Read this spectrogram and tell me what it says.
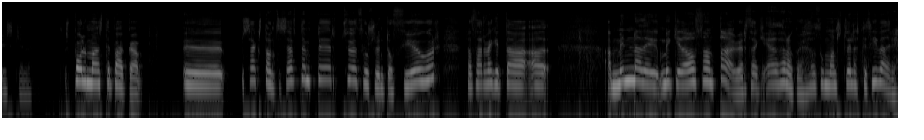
Ég skilji. Spólum aðeins tilbaka. Uh, 16. september 2004, það þarf ekki að, að minna þig mikið á þann dag, er það ekki, eða það nokkuð, þá þú mannst vel eftir því veðri?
